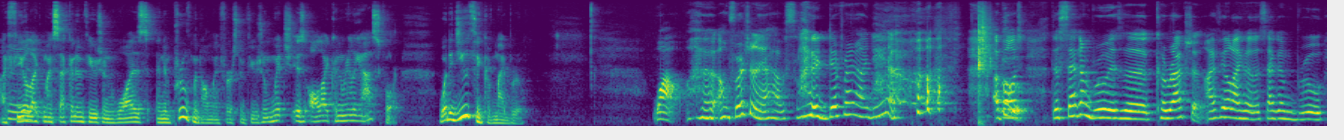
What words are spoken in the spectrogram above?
I feel like my second infusion was an improvement on my first infusion, which is all I can really ask for. What did you think of my brew? Wow. Unfortunately, I have a slightly different idea about the second brew is a correction. I feel like the second brew,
